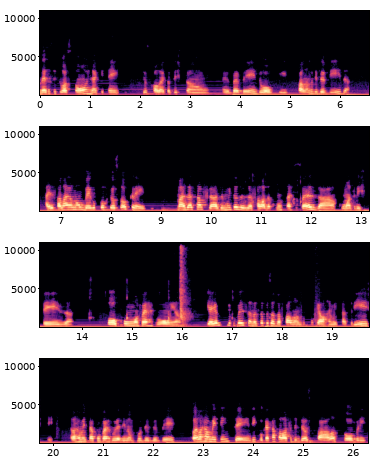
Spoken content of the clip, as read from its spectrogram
nessas situações, né? Que tem que os colegas estão é, bebendo ou que falando de bebida, Aí ele fala, ah, eu não bebo porque eu sou crente. Mas essa frase muitas vezes é falada com um certo pesar, com uma tristeza, ou com uma vergonha. E aí eu fico pensando, essa pessoa está falando porque ela realmente está triste, ela realmente está com vergonha de não poder beber, ou ela realmente entende o que, é que a palavra de Deus fala sobre,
